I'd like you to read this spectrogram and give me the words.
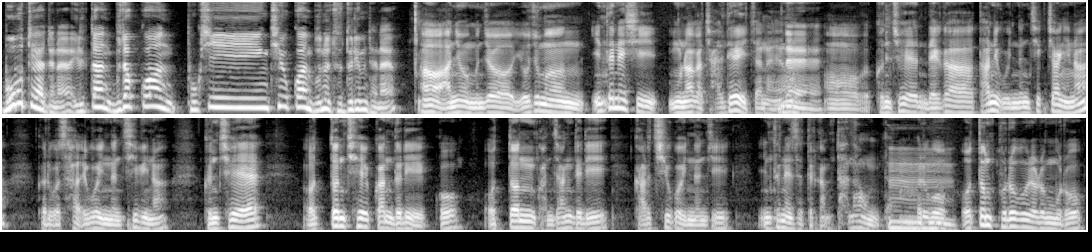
뭐부터 해야 되나요? 일단 무조건 복싱 체육관 문을 두드리면 되나요? 어 아니요 먼저 요즘은 인터넷이 문화가 잘 되어 있잖아요. 네. 어 근처에 내가 다니고 있는 직장이나 그리고 살고 있는 집이나 근처에 어떤 체육관들이 있고 어떤 관장들이 가르치고 있는지 인터넷에 들어가면 다 나옵니다. 음. 그리고 어떤 프로그램으로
